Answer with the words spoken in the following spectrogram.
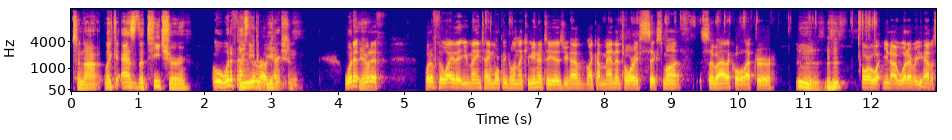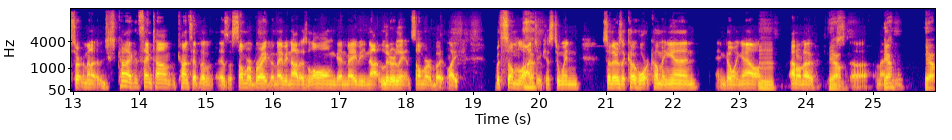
to not like as the teacher Oh, what if that's need the rotation? What if Yeah. what if what if the way that you maintain more people in the community is you have like a mandatory six month sabbatical after Mm, mhm. or what you know whatever you have a certain amount of just kind of at the same time concept of as a summer break but maybe not as long and maybe not literally in summer but like with some Uh-huh. logic as to when so there's a cohort coming in and going out Mhm. i don't know Yeah. Just, uh, imagining. yeah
